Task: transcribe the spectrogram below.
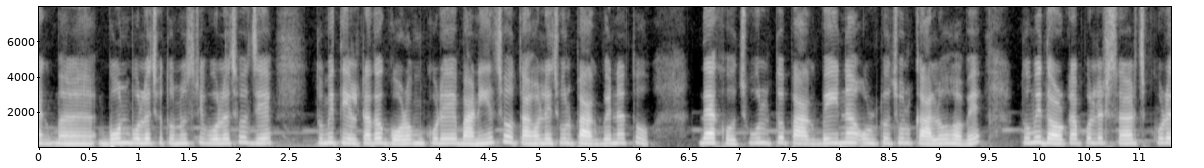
এক বোন বলেছ, তনুশ্রী বলেছ যে, তুমি তেলটা তো গরম করে বানিয়েছো, তাহলে চুল পাকবে না তো? দেখো, চুল তো পাকবেই না, উল্টো চুল কালো হবে। তুমি দরকার পড়লে সার্চ করে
